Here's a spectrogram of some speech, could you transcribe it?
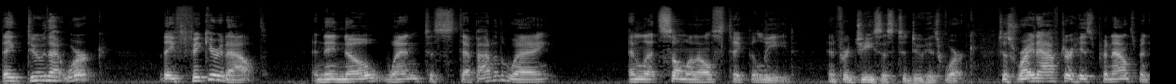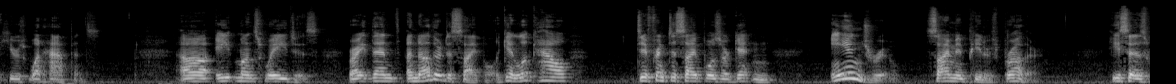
They do that work. They figure it out and they know when to step out of the way and let someone else take the lead and for Jesus to do his work. Just right after his pronouncement, here's what happens uh, eight months' wages. Right then, another disciple. Again, look how different disciples are getting. Andrew, Simon Peter's brother, he says,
